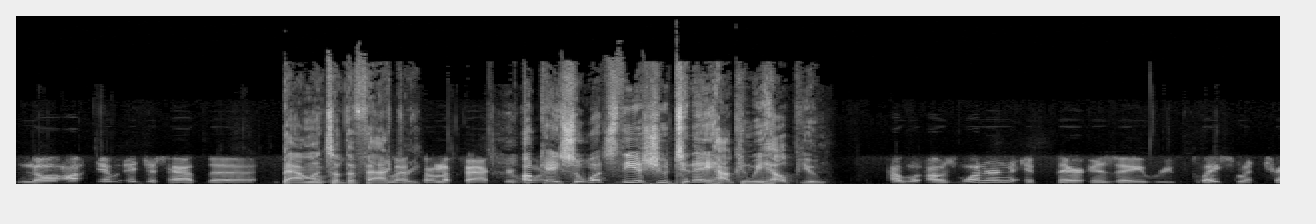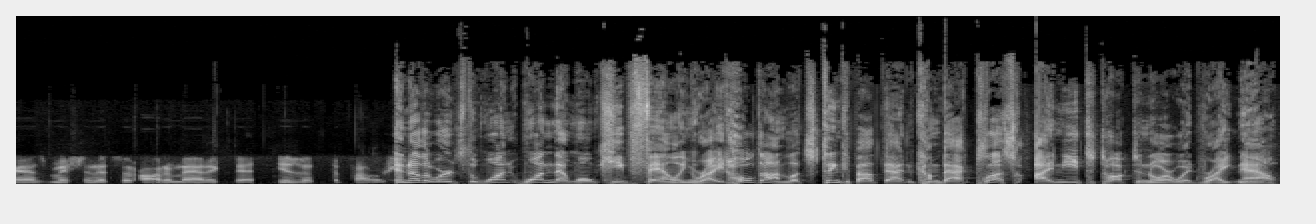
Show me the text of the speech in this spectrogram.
No, I, it, it just had the Balance of the factory. left on the factory. Okay, so what's the issue today? How can we help you? I, w- I was wondering if there is a replacement transmission that's an automatic that isn't the power. In other words, the one one that won't keep failing, right? Hold on, let's think about that and come back. Plus, I need to talk to Norwood right now.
